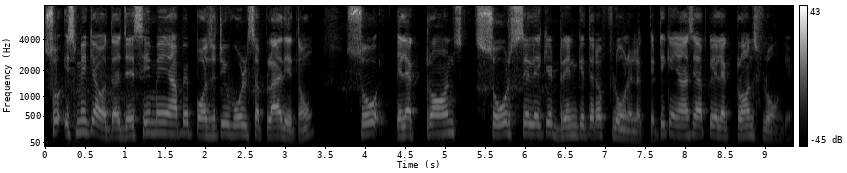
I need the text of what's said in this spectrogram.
सो so, इसमें क्या होता है? जैसे मैं यहाँ पे पॉजिटिव वोल्ट सप्लाई देता हूँ सो इलेक्ट्रॉन्स सोर्स से लेके ड्रेन की तरफ़ फ्लो होने लगते ठीक है? यहाँ से आपके इलेक्ट्रॉन्स फ्लो होंगे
